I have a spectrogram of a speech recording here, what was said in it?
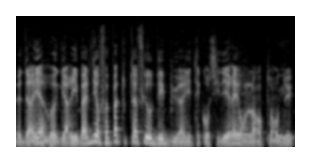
derrière Garibaldi. Enfin pas tout à fait au début. Hein. il était considéré, on l'a entendu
